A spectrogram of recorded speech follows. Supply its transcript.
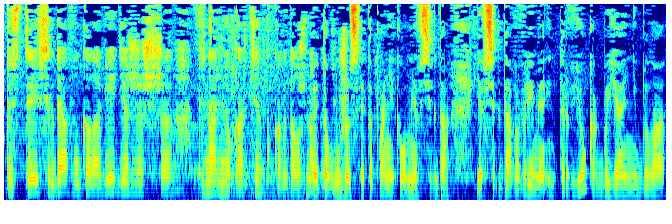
То есть ты всегда в голове держишь э, финальную картинку, как должно это быть? Это ужас, это паника у меня всегда. Я всегда во время интервью, как бы я не была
